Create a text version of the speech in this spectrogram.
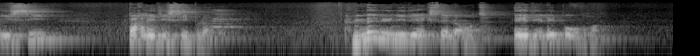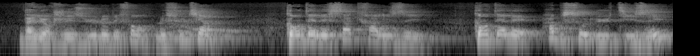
ici par les disciples. Même une idée excellente, aider les pauvres. D'ailleurs, Jésus le défend, le soutient. Quand elle est sacralisée, quand elle est absolutisée,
